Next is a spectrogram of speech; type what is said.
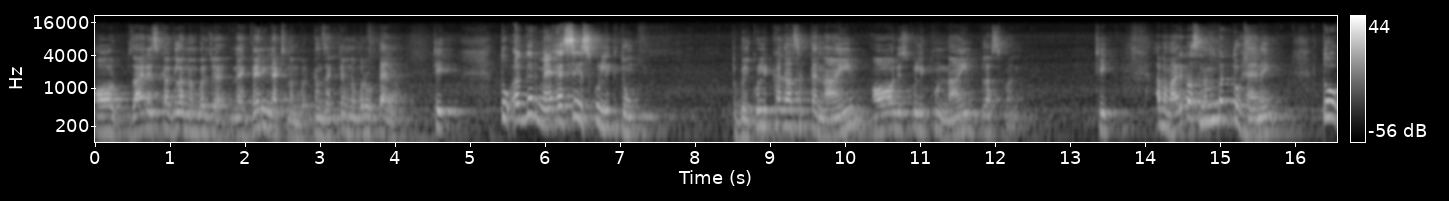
और ज़ाहिर है इसका अगला नंबर जो है ने, very next number consecutive number वो टेन है ठीक? तो अगर मैं ऐसे इसको लिख दूँ तो बिल्कुल लिखा जा सकता है नाइन और इसको लिखूँ नाइन प्लस वन ठीक? अब हमारे पास नंबर तो है नहीं तो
